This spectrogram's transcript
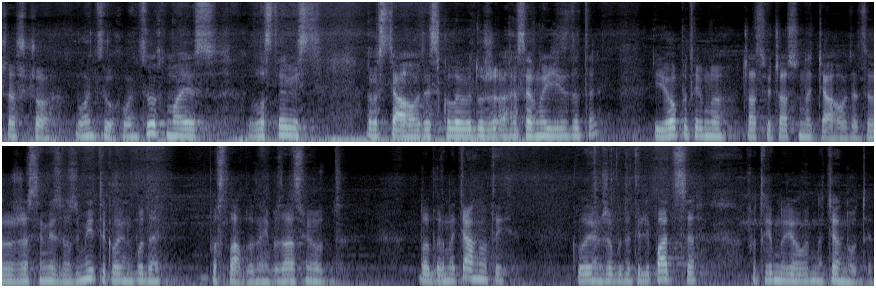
Ще що? Ланцюг. Ланцюг має властивість розтягуватись, коли ви дуже агресивно їздите. І його потрібно час від часу натягувати. Це ви вже самі зрозумієте, коли він буде послаблений. Бо зараз він от добре натягнутий. Коли він вже буде теліпатися, потрібно його натягнути.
